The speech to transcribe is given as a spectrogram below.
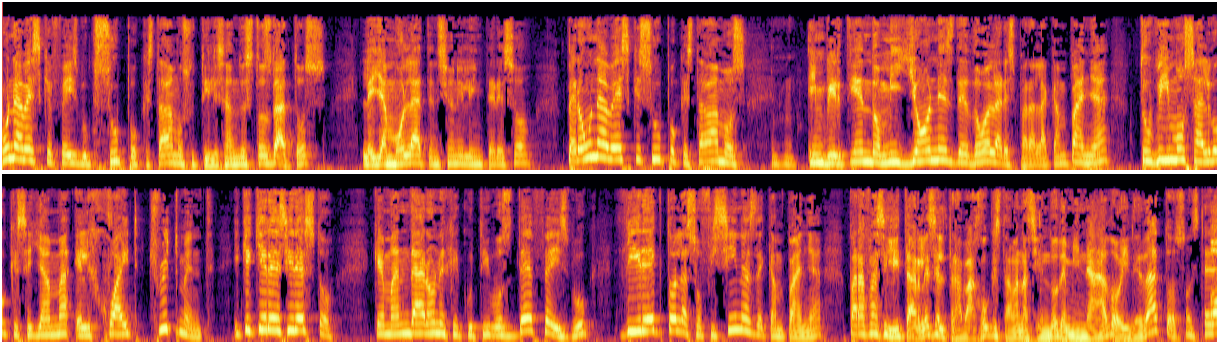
Una vez que Facebook supo que estábamos utilizando estos datos, le llamó la atención y le interesó. Pero una vez que supo que estábamos invirtiendo millones de dólares para la campaña, tuvimos algo que se llama el White Treatment. ¿Y qué quiere decir esto? Que mandaron ejecutivos de Facebook directo a las oficinas de campaña para facilitarles el trabajo que estaban haciendo de minado y de datos. Ustedes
